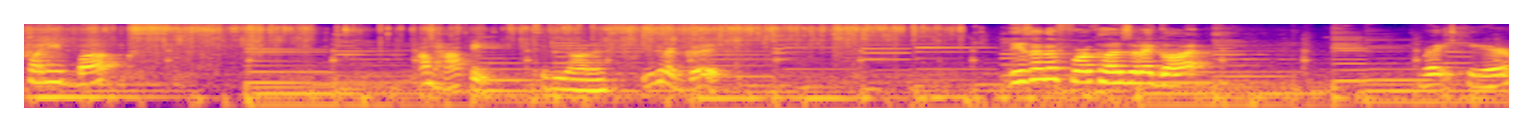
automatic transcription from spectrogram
20 bucks, I'm happy, to be honest. These are good. These are the four colors that I got right here.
